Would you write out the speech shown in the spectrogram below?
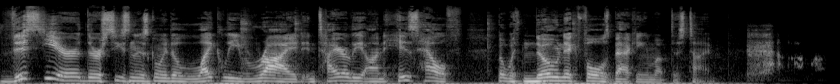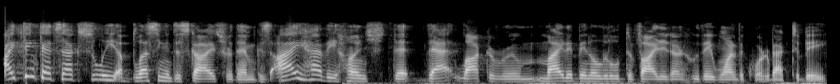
this year, their season is going to likely ride entirely on his health, but with no Nick Foles backing him up this time. I think that's actually a blessing in disguise for them because I have a hunch that that locker room might have been a little divided on who they wanted the quarterback to be.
